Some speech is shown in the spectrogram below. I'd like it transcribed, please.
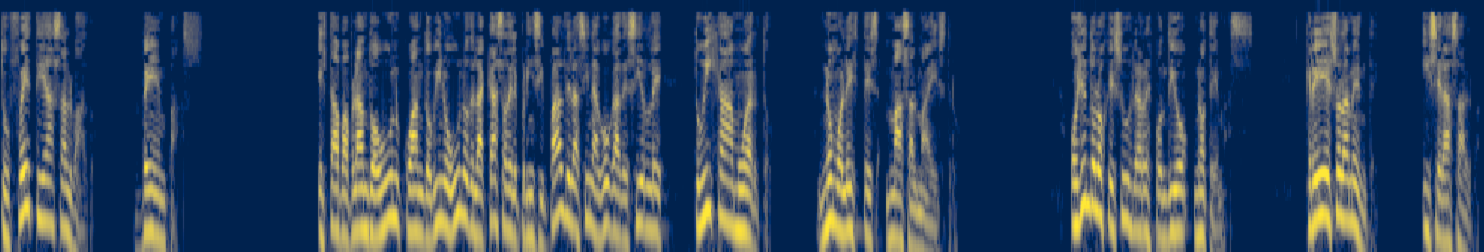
tu fe te ha salvado, ve en paz. Estaba hablando aún cuando vino uno de la casa del principal de la sinagoga a decirle, Tu hija ha muerto, no molestes más al maestro. Oyéndolo Jesús le respondió, no temas, cree solamente y será salva.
